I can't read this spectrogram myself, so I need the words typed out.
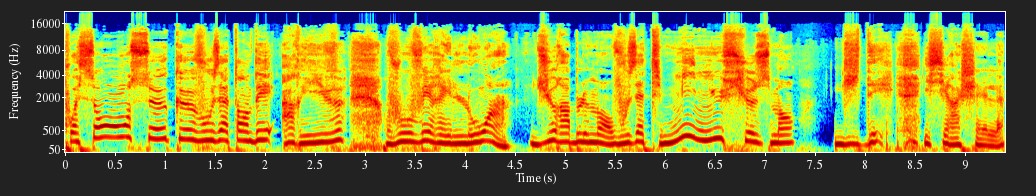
Poisson, ce que vous attendez arrive. Vous verrez loin, durablement. Vous êtes minutieusement guidé. Ici Rachel,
